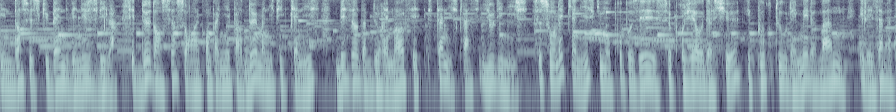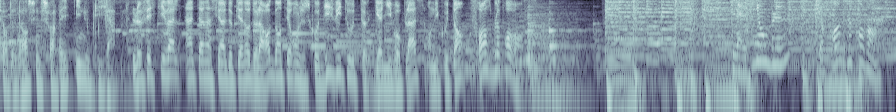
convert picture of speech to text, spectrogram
et une danseuse cubaine Vénus Villa. Ces deux danseurs seront accompagnés par deux magnifiques pianistes, Bezod Abduremov et Stanislas Yudinich. Ce sont les pianistes qui m'ont proposé ce projet audacieux et pour tous les mélomanes et les amateurs de danse, une soirée inoubliable. Le Festival international de piano de la Roque d'Enterron jusqu'au 18 août. Gagnez vos places en écoutant France Bleu Provence. La vie en bleu sur France Bleu Provence.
